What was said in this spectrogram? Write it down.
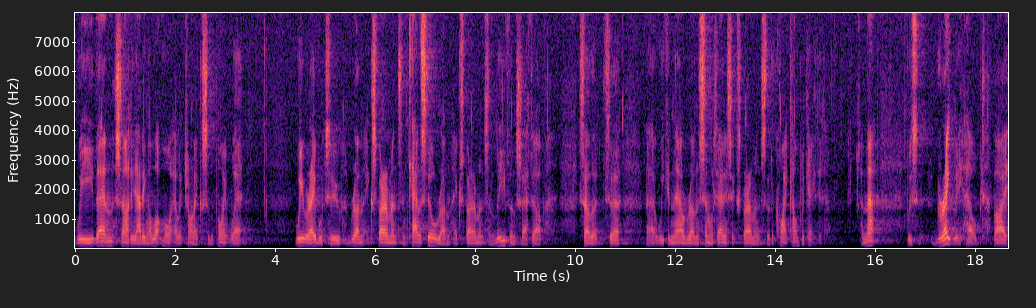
we then started adding a lot more electronics to the point where we were able to run experiments and can still run experiments and leave them set up so that uh, uh, we can now run simultaneous experiments that are quite complicated. And that was greatly helped by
